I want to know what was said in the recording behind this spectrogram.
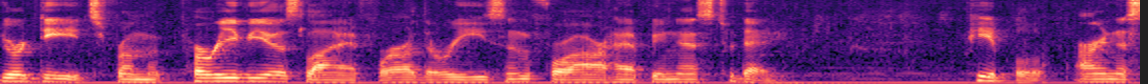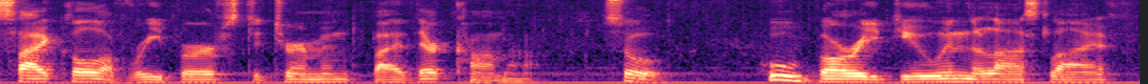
Your deeds from a previous life are the reason for our happiness today people are in a cycle of rebirths determined by their karma. So, who buried you in the last life?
